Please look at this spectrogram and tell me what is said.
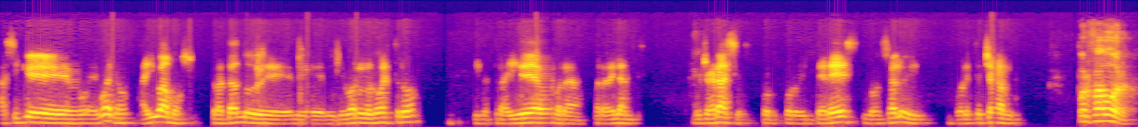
Así que, bueno, ahí vamos, tratando de, llevar lo nuestro y nuestra idea para, adelante. Muchas gracias por, por el interés, Gonzalo, y por este charla. Por favor,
